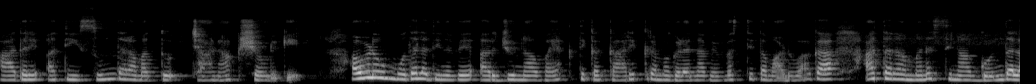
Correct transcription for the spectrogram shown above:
ಆದರೆ ಅತಿ ಸುಂದರ ಮತ್ತು ಚಾಣಾಕ್ಷ ಹುಡುಗಿ. ಅವಳು ಮೊದಲ ದಿನವೇ ಅರ್ಜುನ ವೈಯಕ್ತಿಕ ಕಾರ್ಯಕ್ರಮಗಳನ್ನು ವ್ಯವಸ್ಥಿತ ಮಾಡುವಾಗ ಆತನ ಮನಸ್ಸಿನ ಗೊಂದಲ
